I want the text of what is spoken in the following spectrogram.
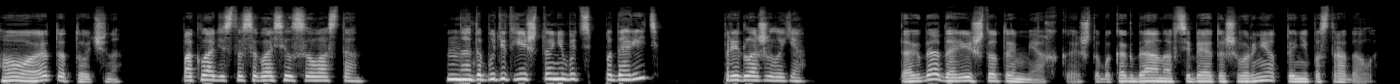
«О, это точно», — покладисто согласился Ластан. «Надо будет ей что-нибудь подарить?» — предложила я. «Тогда дари что-то мягкое, чтобы когда она в тебя это швырнет, ты не пострадала»,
